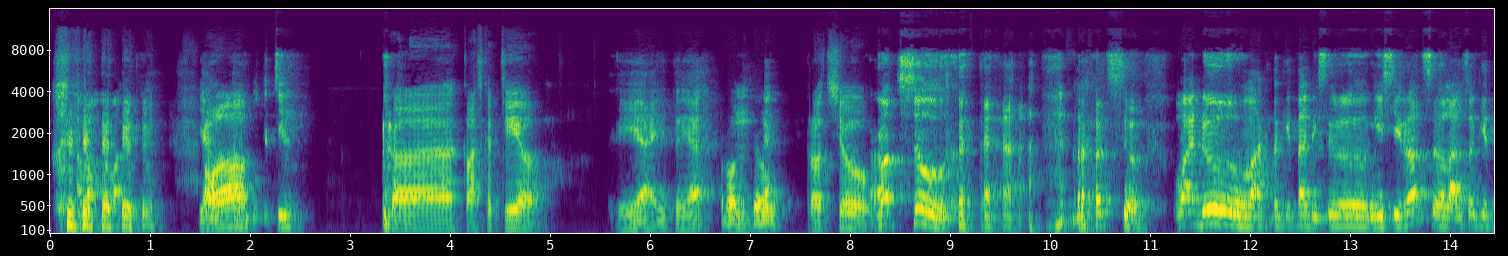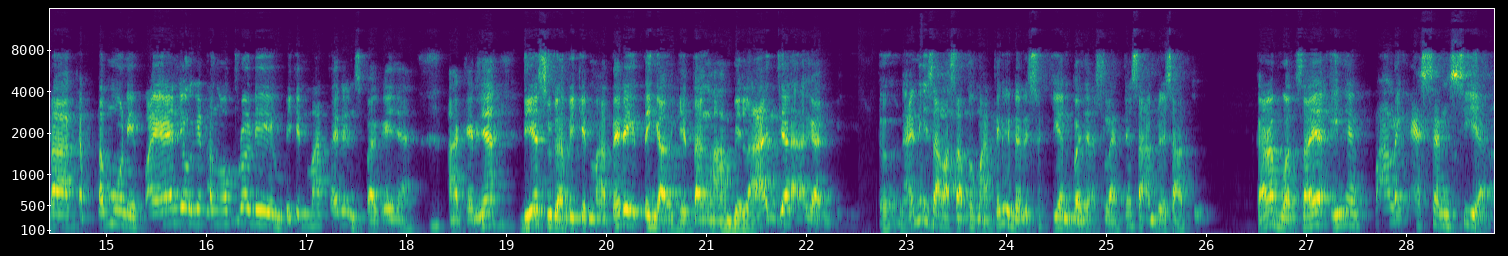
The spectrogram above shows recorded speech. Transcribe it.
Apa, apa, yang oh, kecil. Ke kelas kecil. Iya itu ya. Roadshow. hmm. Roadshow. Roadshow. Roadshow. Waduh waktu kita disuruh ngisi roadshow langsung kita ketemu nih. Pak Yan kita ngobrol nih bikin materi dan sebagainya. Akhirnya dia sudah bikin materi tinggal kita ngambil aja kan? Nah ini salah satu materi dari sekian banyak slide-nya saya ambil satu. Karena buat saya ini yang paling esensial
